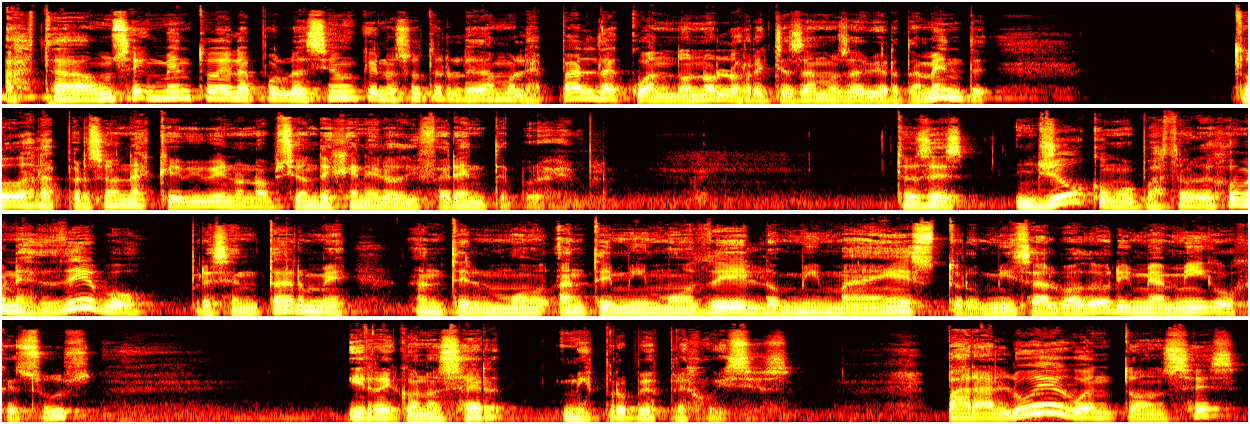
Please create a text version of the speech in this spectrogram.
hasta un segmento de la población que nosotros le damos la espalda cuando no los rechazamos abiertamente todas las personas que viven una opción de género diferente, por ejemplo. Entonces, yo como pastor de jóvenes debo presentarme ante, el, ante mi modelo, mi maestro, mi salvador y mi amigo Jesús y reconocer mis propios prejuicios. Para luego entonces,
